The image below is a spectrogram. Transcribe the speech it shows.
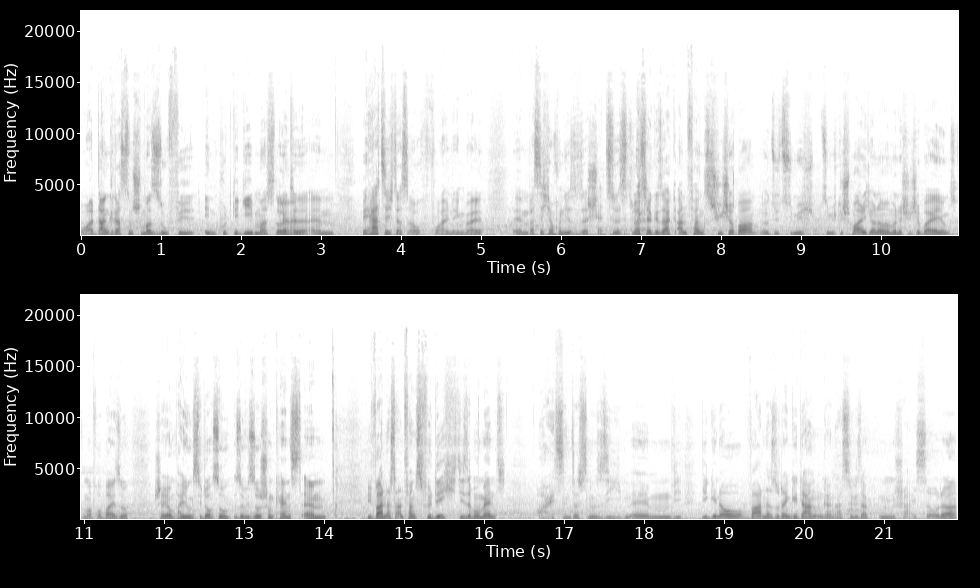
Oh, danke, dass du schon mal so viel Input gegeben hast, Leute. Ähm, beherzigt das auch vor allen Dingen, weil ähm, was ich auch an dir so sehr schätze, ist, du hast ja gesagt, anfangs Shisha-Bar, hört sich ziemlich, ziemlich geschmeidig an, wenn man eine Shisha-Bar, hey, Jungs, komm mal vorbei, so. Wahrscheinlich auch ein paar Jungs, die du auch so, sowieso schon kennst. Ähm, wie war das anfangs für dich, dieser Moment? Oh, jetzt sind das nur sieben. Ey, hm, wie, wie, genau war da so dein Gedankengang? Hast du gesagt, hm, scheiße oder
